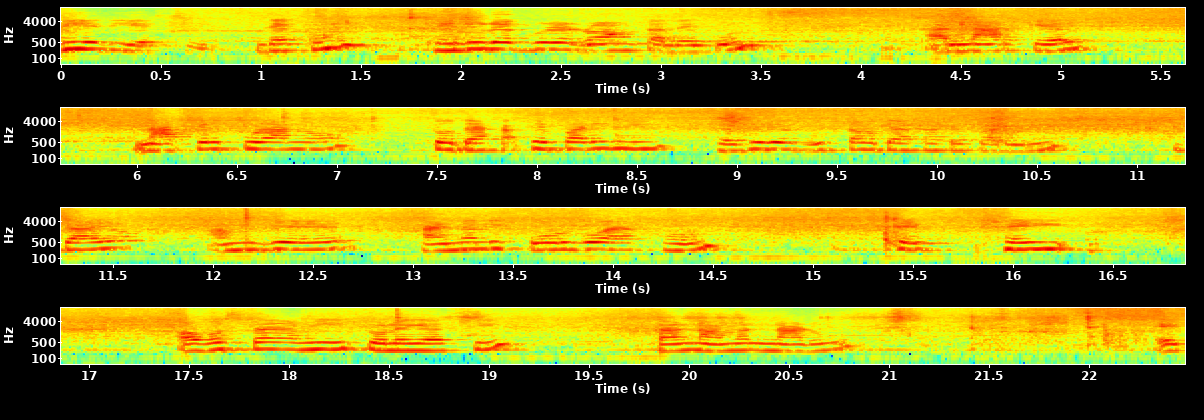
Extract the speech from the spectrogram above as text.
দিয়ে দিয়েছি। দেখুন খেজুরের গুড়ের রঙটা দেখুন। আর নারকেল নারকেল পুরানো তো দেখাতে পারিনি খেজুরের গুড়টাও দেখাতে পারিনি। যাই হোক আমি যে ফাইনালি করব এখন সেই অবস্থায় আমি চলে গেছি। কারণ আমার নাড়ু এই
